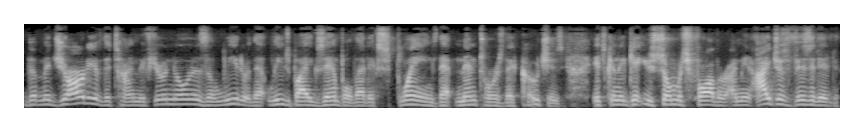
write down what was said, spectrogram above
the majority of the time, if you're known as a leader that leads by example, that explains, that mentors, that coaches, it's going to get you so much farther. I mean, I just visited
